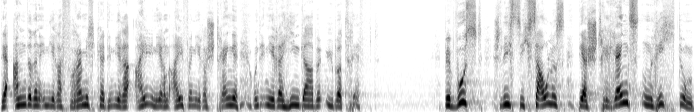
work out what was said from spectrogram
der anderen in ihrer Frömmigkeit, in, ihrer, in ihrem Eifer, in ihrer Strenge und in ihrer Hingabe übertrifft. Bewusst schließt sich Saulus der strengsten Richtung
